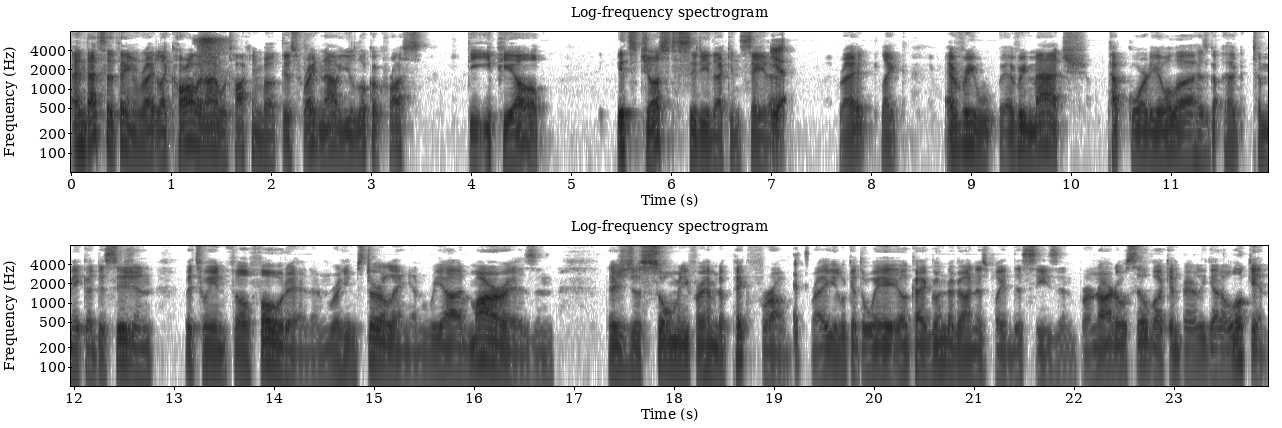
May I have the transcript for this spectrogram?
and that's the thing, right? Like Carl and I were talking about this. Right now, you look across the EPL, it's just City that can say that. Yeah. Right? Like every every match, Pep Guardiola has got uh, to make a decision between Phil Foden and Raheem Sterling and Riyad Mahrez and there's just so many for him to pick from, it's, right? You look at the way Ilkay Gundogan has played this season. Bernardo Silva can barely get a look in,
